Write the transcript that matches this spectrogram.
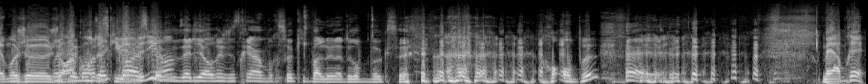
eh, moi je, je Moi, raconte ce qu'il vient de dire. que hein. Vous alliez enregistrer un morceau qui parle de la Dropbox. on peut. mais après,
